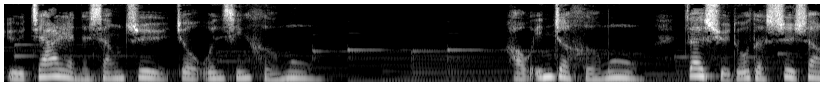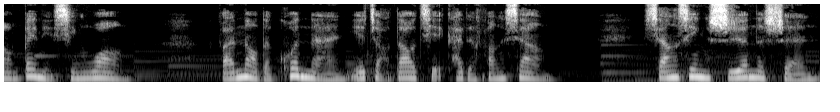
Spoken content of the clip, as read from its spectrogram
与家人的相聚就温馨和睦。好因着和睦，在许多的事上被你兴旺，烦恼的困难也找到解开的方向。相信施恩的神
